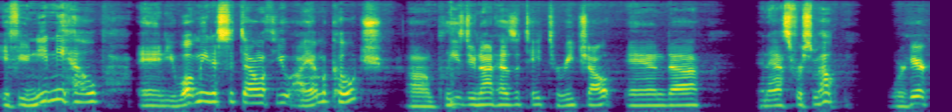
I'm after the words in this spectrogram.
If you need any help and you want me to sit down with you, I am a coach. Um, please do not hesitate to reach out and uh, and ask for some help. We're here.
